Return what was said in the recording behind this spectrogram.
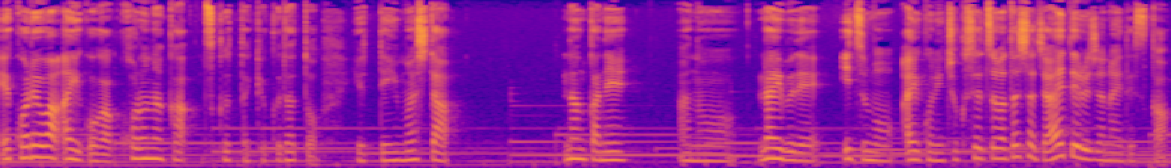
えこれは愛子がコロナ禍作った曲だと言っていました。なんかねあのライブでいつも愛子に直接私たち会えてるじゃないですか。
